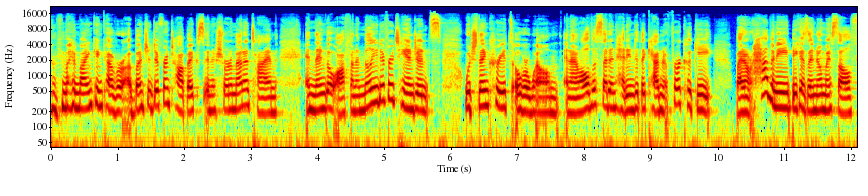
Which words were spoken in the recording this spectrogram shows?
my mind can cover a bunch of different topics in a short amount of time and then go off on a million different tangents, which then creates overwhelm. And I'm all of a sudden heading to the cabinet for a cookie, but I don't have any because I know myself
